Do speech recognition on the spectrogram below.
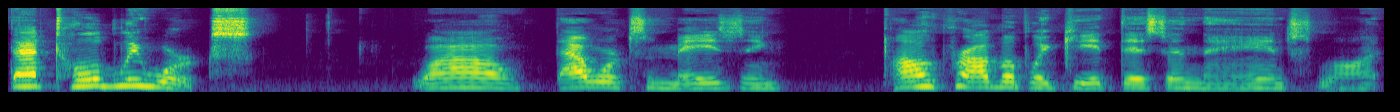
That totally works. Wow, that works amazing. I'll probably keep this in the hand slot.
